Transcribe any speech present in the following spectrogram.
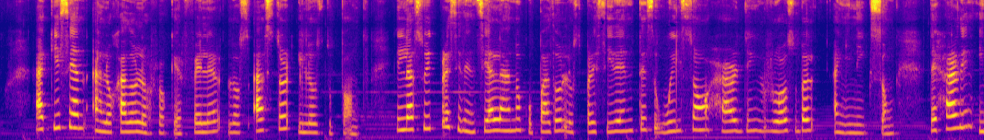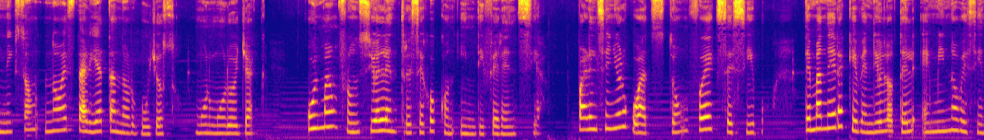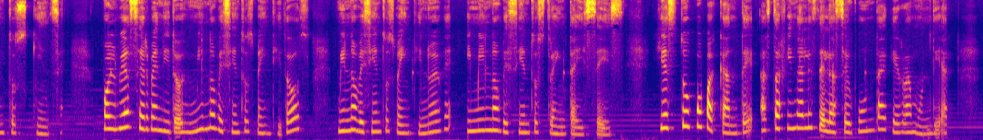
Aquí se han alojado los Rockefeller, los Astor y los DuPont, y la suite presidencial la han ocupado los presidentes Wilson, Harding, Roosevelt y Nixon. De Harding y Nixon no estaría tan orgulloso, murmuró Jack. Ullman frunció el entrecejo con indiferencia. Para el señor Watson fue excesivo, de manera que vendió el hotel en 1915. Volvió a ser vendido en 1922, 1929 y 1936 y estuvo vacante hasta finales de la Segunda Guerra Mundial.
